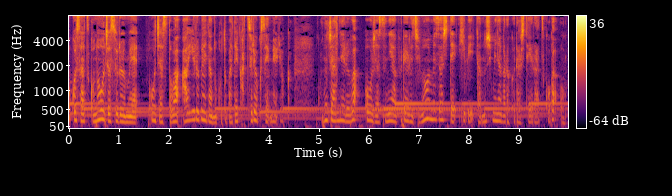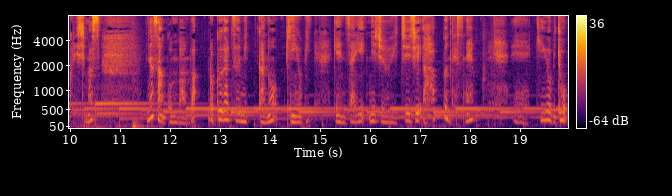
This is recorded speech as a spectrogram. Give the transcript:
うこそアツコのオージャスルームへ。オージャスとはアーユルベーダの言葉で活力生命力。このチャンネルはオージャスにあふれる自分を目指して日々楽しみながら暮らしているアツコがお送りします。皆さんこんばんは。6月3日の金曜日。現在21時8分ですね、えー、金曜日今日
